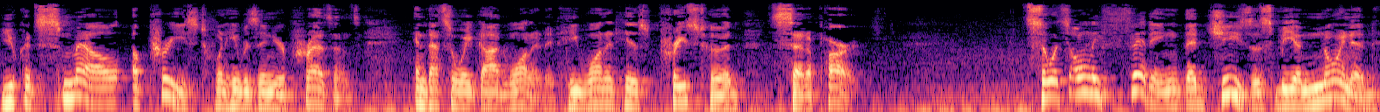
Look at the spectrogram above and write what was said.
You could smell a priest when he was in your presence. And that's the way God wanted it. He wanted his priesthood set apart. So it's only fitting that Jesus be anointed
